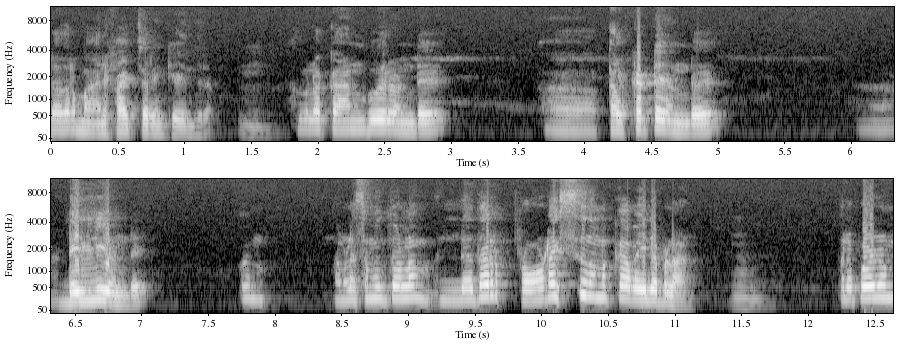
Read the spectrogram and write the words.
ലെതർ മാനുഫാക്ചറിങ് കേന്ദ്രം. അതുപോലെ കാൺപൂരുണ്ട് കൽക്കട്ടയുണ്ട് ഡൽഹിയുണ്ട്. അപ്പം നമ്മളെ സംബന്ധിച്ചോളം ലെതർ പ്രോഡക്ട്സ് നമുക്ക് അവൈലബിൾ ആണ്. പലപ്പോഴും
